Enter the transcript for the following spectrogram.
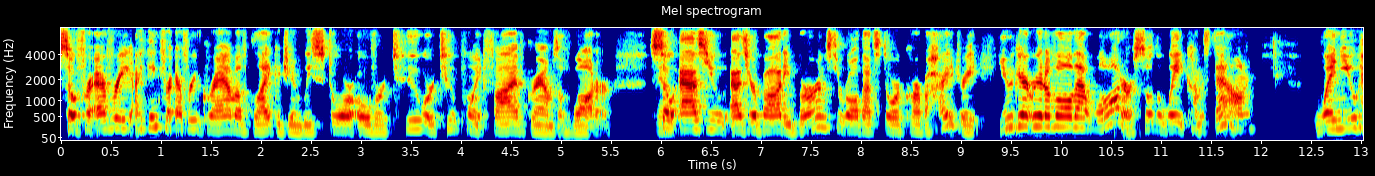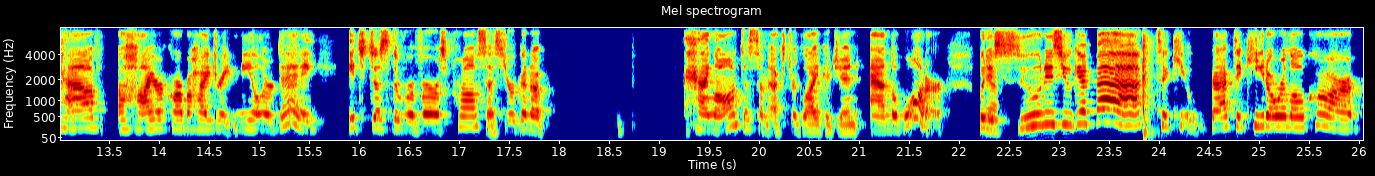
So for every, I think for every gram of glycogen, we store over two or 2.5 grams of water. So yeah. as you as your body burns through all that stored carbohydrate, you get rid of all that water. So the weight comes down. When you have a higher carbohydrate meal or day, it's just the reverse process. You're going to hang on to some extra glycogen and the water. But yeah. as soon as you get back to back to keto or low carb,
